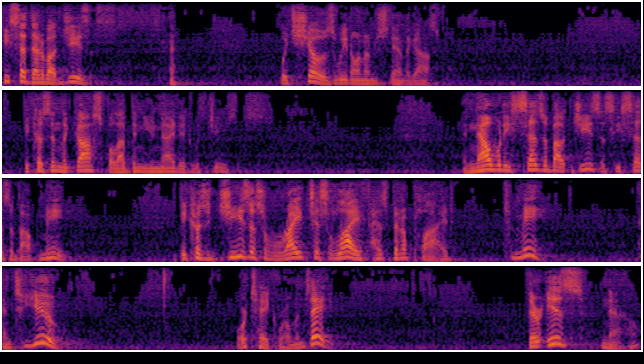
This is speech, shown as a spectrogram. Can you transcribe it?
He said that about Jesus, which shows we don't understand the gospel. Because in the gospel, I've been united with Jesus. And now, what he says about Jesus, he says about me. Because Jesus' righteous life has been applied to me and to you. Or take Romans 8. There is now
